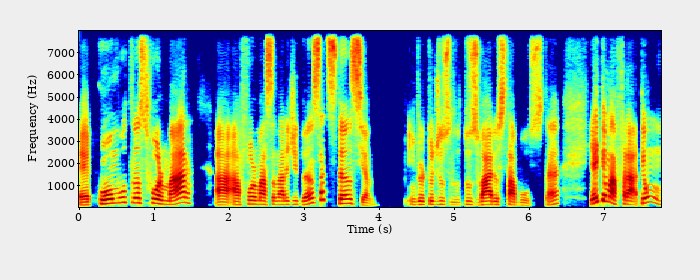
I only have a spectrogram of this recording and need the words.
é, como transformar a, a formação na área de dança à distância, em virtude dos, dos vários tabus. Né? E aí tem uma frase, tem um,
